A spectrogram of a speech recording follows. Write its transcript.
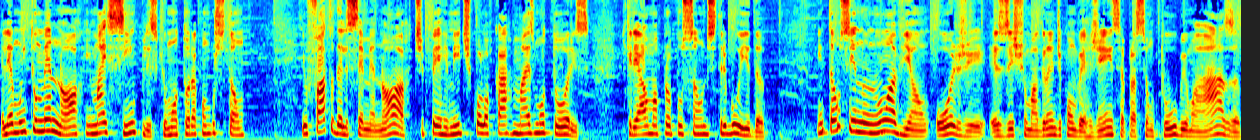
Ele é muito menor e mais simples que o motor a combustão. E o fato dele ser menor te permite colocar mais motores, criar uma propulsão distribuída. Então, se num avião hoje existe uma grande convergência para ser um tubo e uma asa,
